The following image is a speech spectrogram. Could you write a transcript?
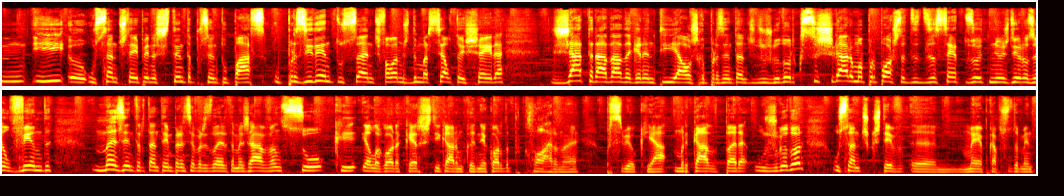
Um, e uh, o Santos tem apenas 70% do passe. O presidente do Santos, falamos de Marcelo Teixeira, já terá dado a garantia aos representantes do jogador que se chegar uma proposta de 17, 18 milhões de euros ele vende, mas entretanto a imprensa brasileira também já avançou que ele agora quer esticar um bocadinho a corda, porque claro, não é? percebeu que há mercado para o jogador. O Santos que esteve uh, uma época absolutamente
